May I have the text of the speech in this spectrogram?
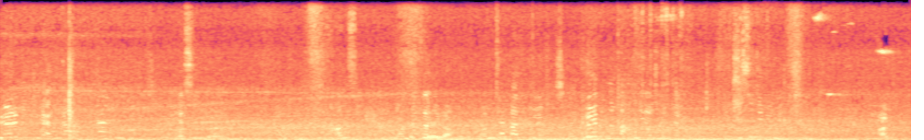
교회를 믿는 게 아니라 하나님 예수님 마음속에 언제까지? 교회 믿는 거 아니에요 절대로 예수님을 믿으시는 거예요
